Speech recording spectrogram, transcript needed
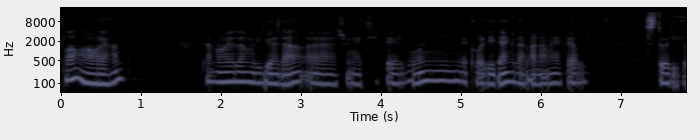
سلااو هاوڕێهند تەمەوەی لەم یددیوادا چونێتی فێربوونی ڕێکۆردی دەنگ لە بەنامەیە فێڵ ستۆریۆ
